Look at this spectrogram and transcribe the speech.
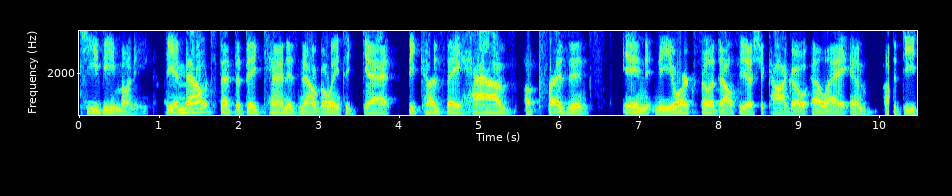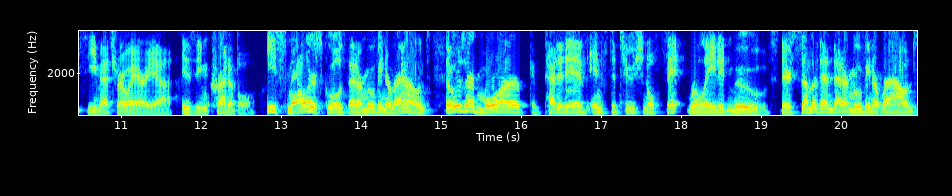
TV money. The amount that the Big Ten is now going to get because they have a presence in New York, Philadelphia, Chicago, LA, and uh, the DC metro area is incredible. These smaller schools that are moving around, those are more competitive, institutional fit related moves. There's some of them that are moving around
